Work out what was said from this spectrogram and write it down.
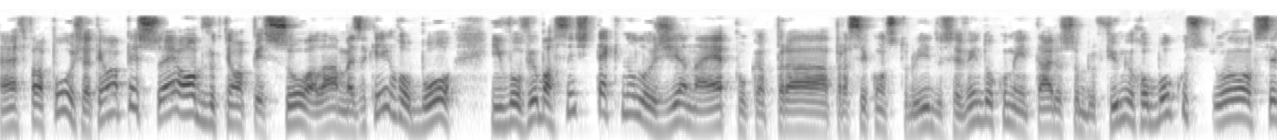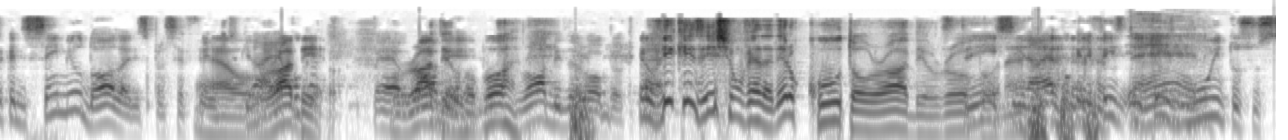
né, você fala, puxa, tem uma pessoa, é óbvio que tem uma pessoa lá, mas aquele robô envolveu bastante tecnologia na época para ser construído. Você vê em documentário sobre o filme, o robô custou cerca de 100 mil dólares para ser feito. É, o Rob, época, é, o Rob, o robô? Rob the Robot. Eu é. vi que existe um verdadeiro culto ao Rob, o robô, sim, né? Sim, na época ele fez, ele fez muito sucesso.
